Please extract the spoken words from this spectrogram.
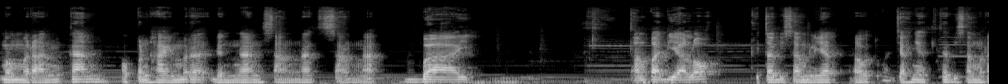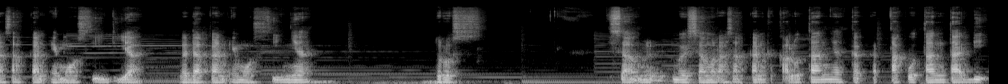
memerankan Oppenheimer dengan sangat-sangat baik. Tanpa dialog, kita bisa melihat raut wajahnya, kita bisa merasakan emosi dia ledakan emosinya terus bisa bisa merasakan kekalutannya ketakutan tadi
